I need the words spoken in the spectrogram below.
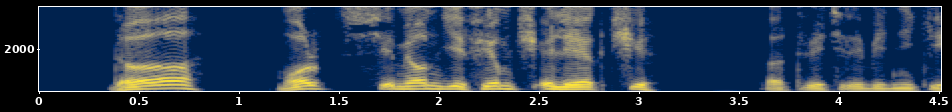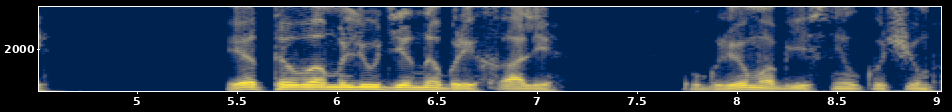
— Да, может, Семен Ефимович легче, — ответили бедняки. — Это вам люди набрехали, — угрюмо объяснил Кучум.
